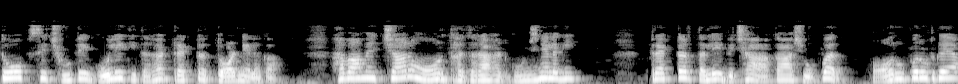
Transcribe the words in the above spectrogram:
توپ سے چھوٹے گولے کی طرح ٹریکٹر دوڑنے لگا۔ ہوا میں چاروں اور دھر دھراہٹ گونجنے لگی۔ ٹریکٹر تلے بچھا آکاش اوپر اور اوپر اٹھ گیا۔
